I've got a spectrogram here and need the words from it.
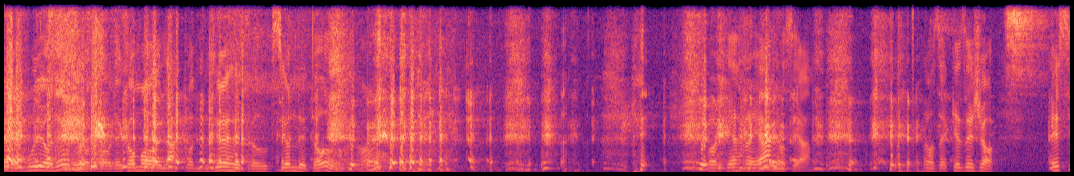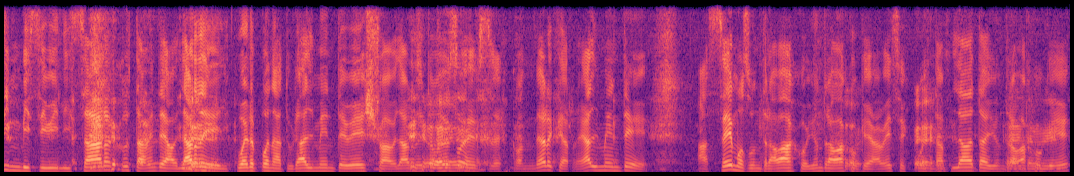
pero muy honesto sobre cómo las condiciones de producción de todo, ¿no? Porque es real, o sea. O sea, qué sé yo. Es invisibilizar, justamente hablar del cuerpo naturalmente bello, hablar de todo eso, es esconder que realmente hacemos un trabajo y un trabajo que a veces cuesta plata y un trabajo que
